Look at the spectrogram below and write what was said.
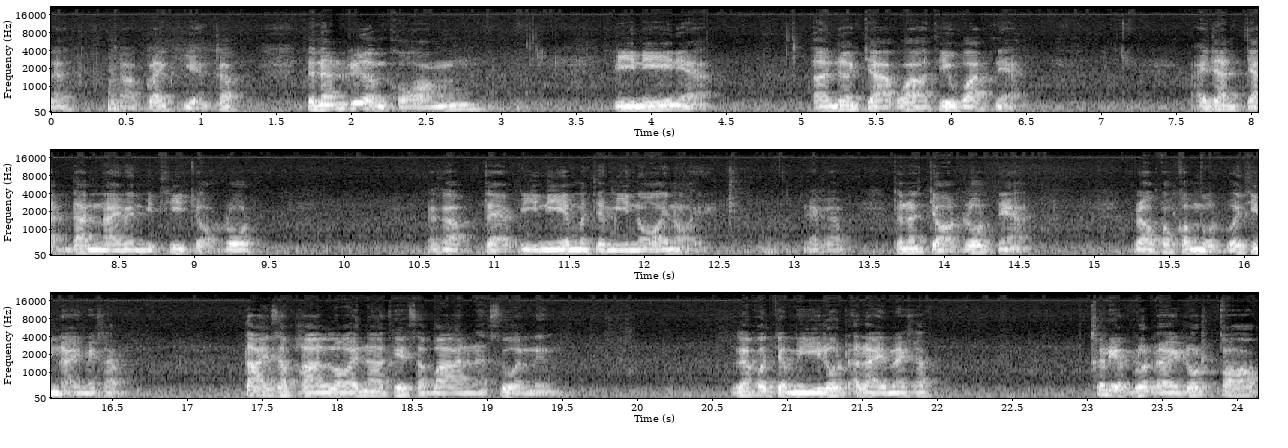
และชาวใกล้เคียงครับฉะนั้นเรื่องของปีนี้เนี่ยเเนื่องจากว่าที่วัดเนี่ยไอ้ด้านจัดด้านในมันมีที่จอดรถนะครับ แต่ปีนี้มันจะมีน้อยหน่อยนะครับฉะนั้นจอดรถเนี่ย เราก็กำหนดไว้ที่ไหนไหมครับใต้สะพานลอยหน้าเทศบาลนะส่วนหนึ่ง แล้วก็จะมีรถอะไรไหมครับเขาเรียกรถอะไรรถกอล์ฟ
